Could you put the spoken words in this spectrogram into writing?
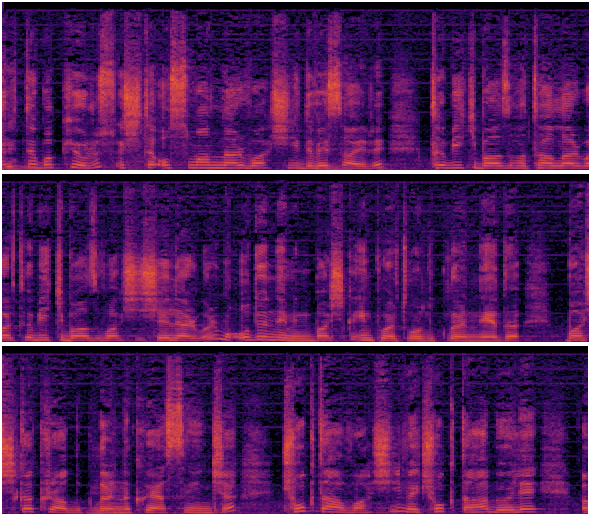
tarihte onu. bakıyoruz. İşte Osmanlılar vahşiydi vesaire. Tabii ki bazı hatalar var, tabii ki bazı vahşi şeyler var ama o dönemin başka imparatorluklarına ya da başka krallıklarına kıyaslayınca çok daha vahşi ve çok daha böyle e,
